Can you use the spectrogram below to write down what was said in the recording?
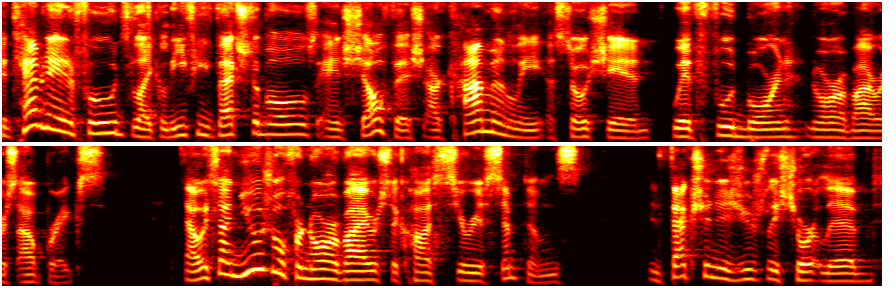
Contaminated foods like leafy vegetables and shellfish are commonly associated with foodborne norovirus outbreaks. Now, it's unusual for norovirus to cause serious symptoms. Infection is usually short lived,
